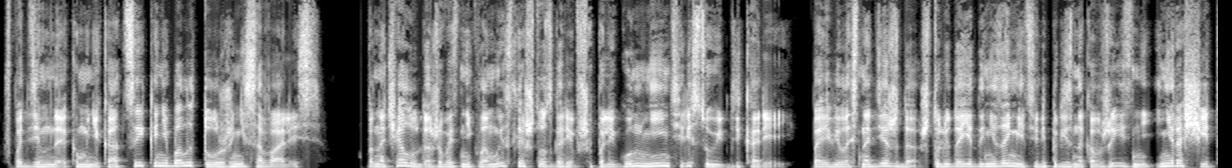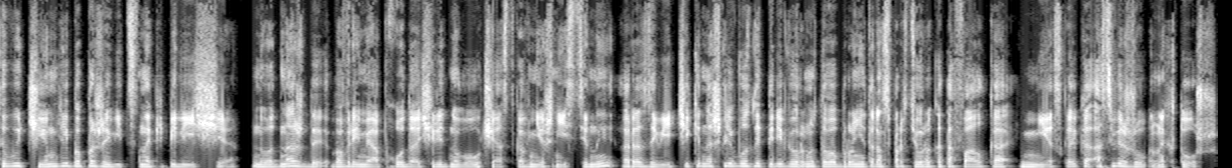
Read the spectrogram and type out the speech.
В подземные коммуникации каннибалы тоже не совались. Поначалу даже возникла мысль, что сгоревший полигон не интересует дикарей. Появилась надежда, что людоеды не заметили признаков жизни и не рассчитывают чем-либо поживиться на пепелище. Но однажды, во время обхода очередного участка внешней стены, разведчики нашли возле перевернутого бронетранспортера катафалка несколько освежеванных туш.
